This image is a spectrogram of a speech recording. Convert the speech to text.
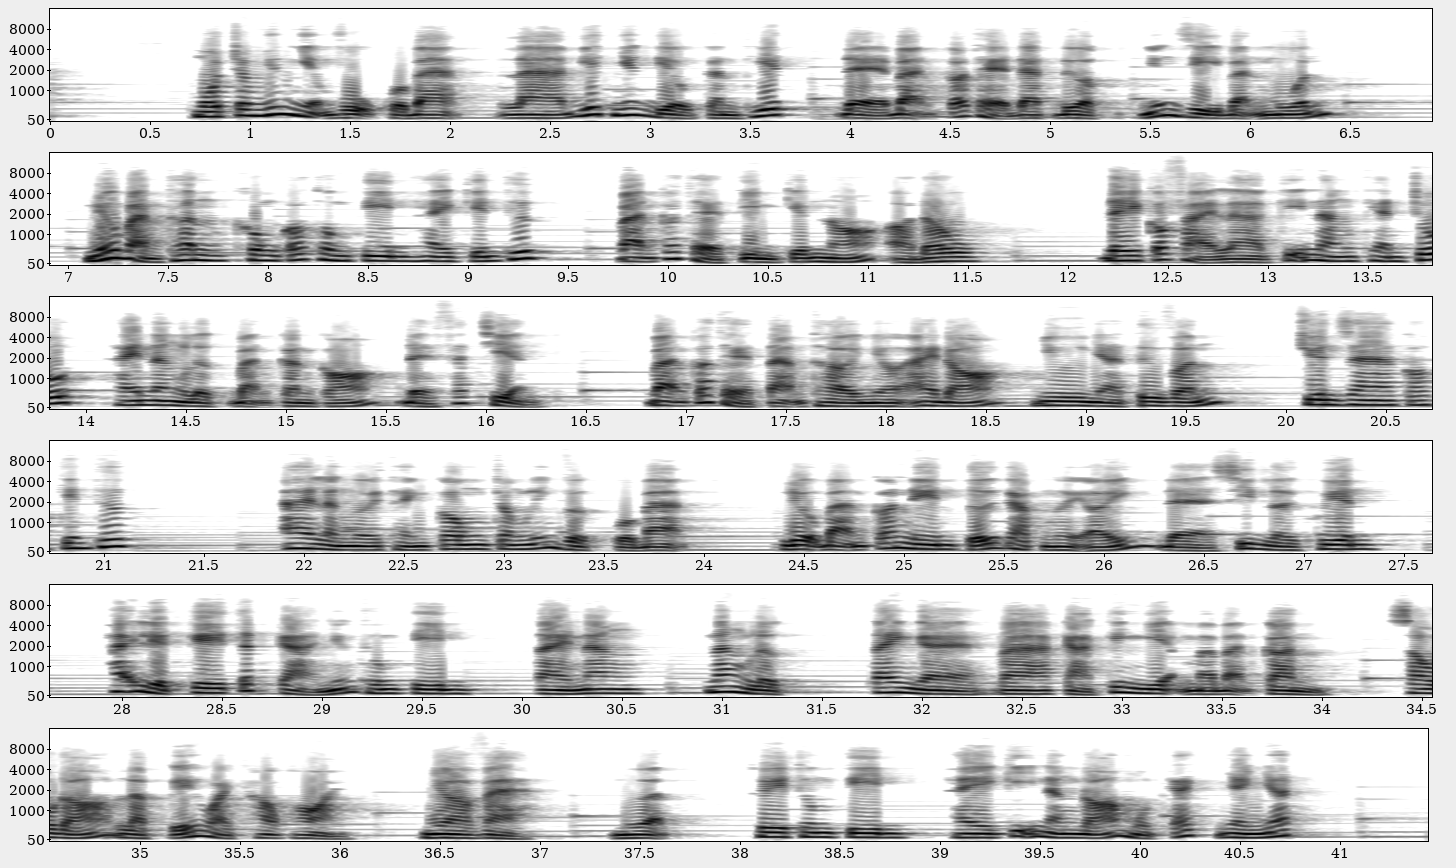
Một trong những nhiệm vụ của bạn là biết những điều cần thiết để bạn có thể đạt được những gì bạn muốn. Nếu bản thân không có thông tin hay kiến thức, bạn có thể tìm kiếm nó ở đâu? Đây có phải là kỹ năng then chốt hay năng lực bạn cần có để phát triển? Bạn có thể tạm thời nhờ ai đó như nhà tư vấn, chuyên gia có kiến thức ai là người thành công trong lĩnh vực của bạn liệu bạn có nên tới gặp người ấy để xin lời khuyên hãy liệt kê tất cả những thông tin, tài năng năng lực, tay nghề và cả kinh nghiệm mà bạn cần sau đó lập kế hoạch học hỏi, nhờ vả, mượn, thuê thông tin hay kỹ năng đó một cách nhanh nhất.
